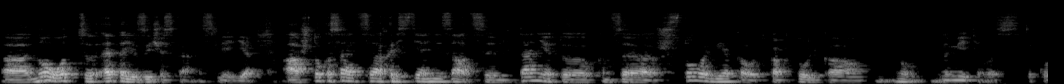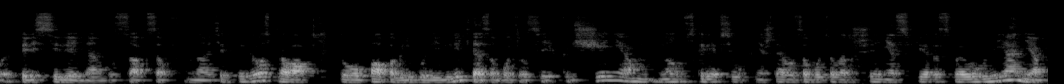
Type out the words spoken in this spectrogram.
А, но вот это языческое наследие. А что касается христианизации Британии, то в конце VI века, вот как только ну, наметилось такое переселение англосаксов на территорию острова, то папа Григорий Великий озаботился их крещением. Но, скорее всего, конечно, его заботило расширение сферы своего влияния,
